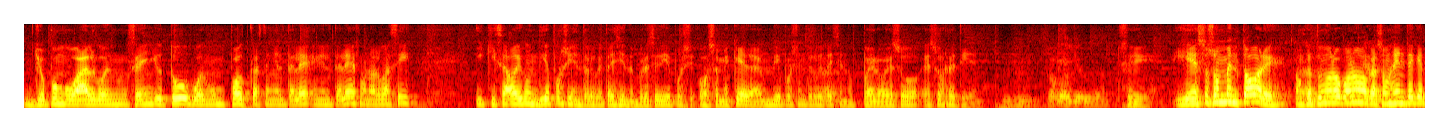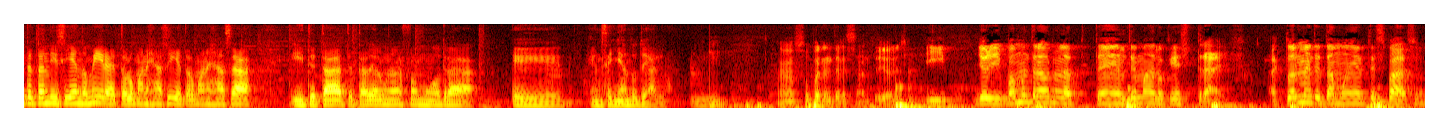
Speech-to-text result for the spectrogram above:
yo pongo algo, en, sea en YouTube o en un podcast en el, tele- en el teléfono, algo así, y quizá oiga un 10% de lo que está diciendo, pero ese 10%, o se me queda un 10% de lo que está diciendo, pero eso, eso retiene. Y ayuda. Sí. Y esos son mentores, aunque tú no lo conozcas, son gente que te están diciendo, mira, esto lo maneja así, esto lo maneja así, y te está, te está de alguna forma u otra eh, enseñándote algo. Ah, Súper interesante, Georgie. Y, Georgie, vamos a entrar ahora en, la- en el tema de lo que es Thrive. Actualmente estamos en este espacio,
